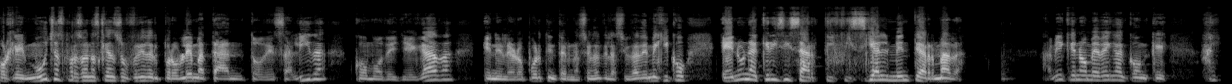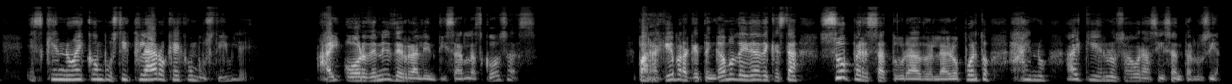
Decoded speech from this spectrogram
porque hay muchas personas que han sufrido el problema tanto de salida como de llegada en el Aeropuerto Internacional de la Ciudad de México en una crisis artificialmente armada. A mí que no me vengan con que, ay, es que no hay combustible. Claro que hay combustible. Hay órdenes de ralentizar las cosas. ¿Para qué? Para que tengamos la idea de que está súper saturado el aeropuerto. Ay, no, hay que irnos ahora sí a Santa Lucía.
